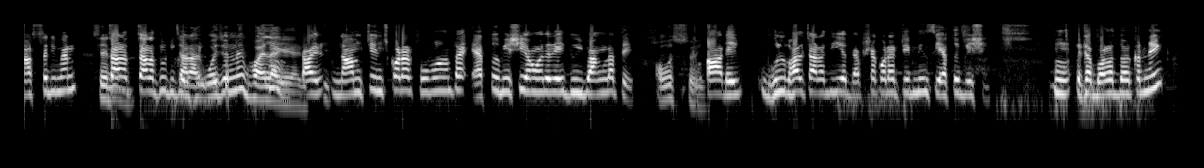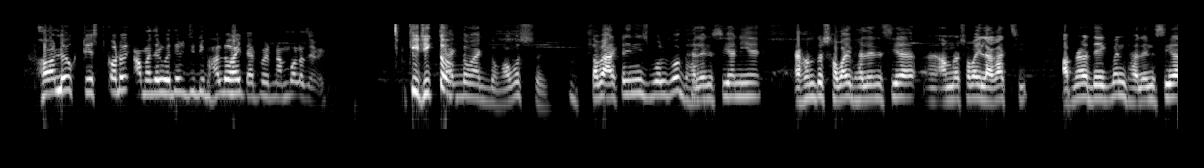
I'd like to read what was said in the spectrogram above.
নার্সারি ম্যান চারা ফেলবে। ওই জন্যই ভয় লাগে তাই নাম চেঞ্জ করার প্রবণতা এত বেশি আমাদের এই দুই বাংলাতে। অবশ্যই। আর এই ভুলভাল চারা দিয়ে ব্যবসা করার টেন্ডেন্সি এত বেশি। এটা বলার দরকার নেই। ফল হোক টেস্ট করো আমাদের ওদের যদি ভালো হয় তারপরে নাম বলা যাবে। কি ঠিক তো? একদম একদম অবশ্যই। তবে আরেকটা জিনিস বলব ভ্যালেন্সিয়া নিয়ে এখন তো সবাই ভ্যালেন্সিয়া আমরা সবাই লাগাচ্ছি। আপনারা দেখবেন ভ্যালেন্সিয়া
